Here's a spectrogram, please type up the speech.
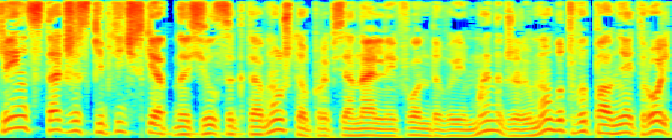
Кейнс также скептически относился к тому, что профессиональные фондовые менеджеры могут выполнять роль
